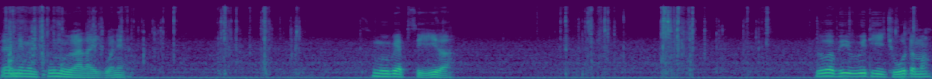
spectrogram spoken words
ล้วนี่มันคู่มืออะไรอีกวะเนี่ย มือแบบสีเหรอหรือว่าพี่วิธีชูดอมั้ง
